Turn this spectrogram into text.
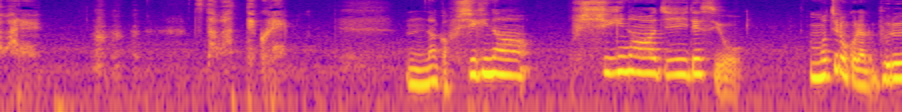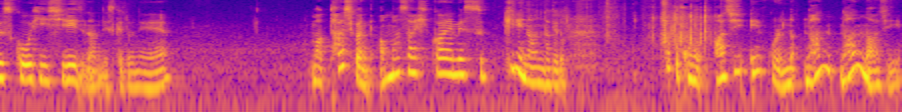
われ。伝わってくれ。うん、なんか不思議な不思議な味ですよ。もちろんこれあのブルースコーヒーシリーズなんですけどね。まあ確かに甘さ控えめすっきりなんだけどちょっとこの味えこれなな何の味？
